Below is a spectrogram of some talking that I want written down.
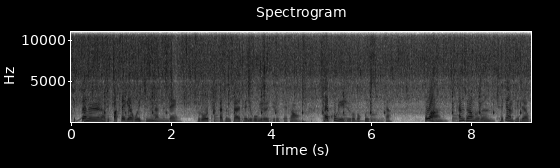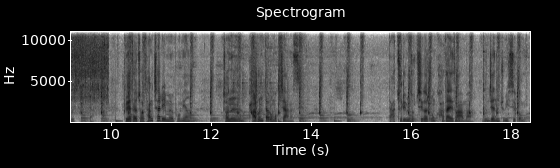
식단은 아직 빡세게 하고 있지는 않는데 주로 닭가슴살, 돼지고기를 비롯해서 살코기 위주로 먹고 있습니다. 또한 탄수화물은 최대한 배제하고 있습니다. 그래서 저 상차림을 보면 저는 밥은 따로 먹지 않았어요. 나트륨 섭취가 좀 과다해서 아마 문제는 좀 있을 겁니다.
